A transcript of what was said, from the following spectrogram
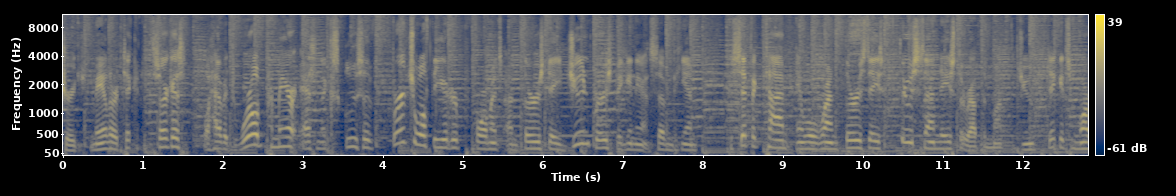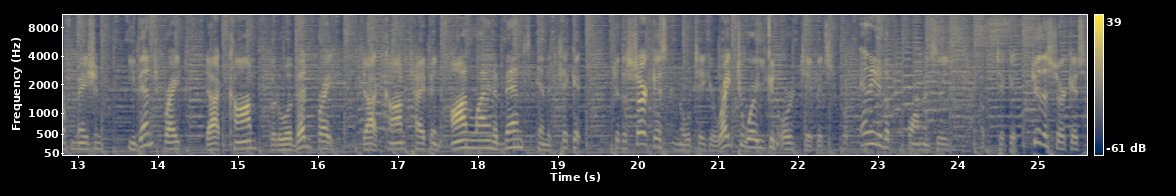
Church Mailer. Ticket to the Circus will have its world premiere as an exclusive virtual theater performance on Thursday, June 1st, beginning at 7 p.m. Pacific Time, and will run Thursdays through Sundays throughout the month of June. For tickets and more information, eventbrite.com. Go to eventbrite.com, type in online events and a ticket to the circus, and it will take you right to where you can order tickets for any of the performances Ticket to the Circus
